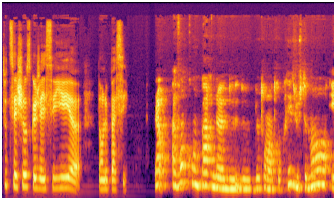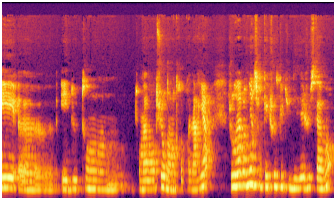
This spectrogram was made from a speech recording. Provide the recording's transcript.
toutes ces choses que j'ai essayées euh, dans le passé. Alors, avant qu'on parle de, ton entreprise, justement, et, euh, de ton, ton aventure dans l'entrepreneuriat, je voudrais revenir sur quelque chose que tu disais juste avant.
